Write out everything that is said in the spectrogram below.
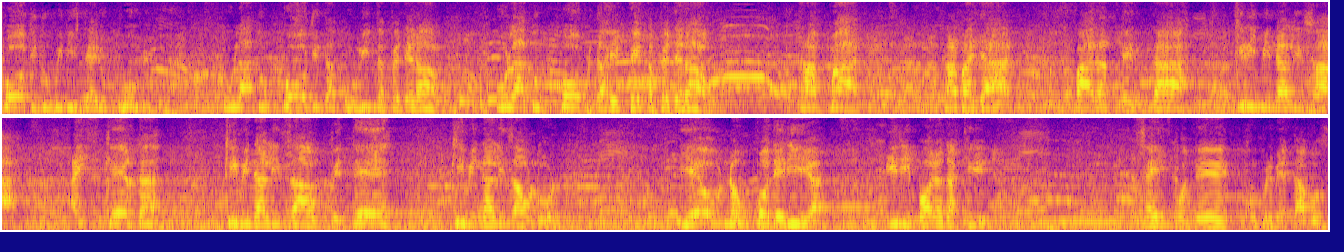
podre do Ministério Público, o lado podre da Polícia Federal, o lado pobre da Receita Federal. Tramar, trabalhar para tentar criminalizar a esquerda, criminalizar o PT, criminalizar o Lula. E eu não poderia ir embora daqui sem poder cumprimentar você.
